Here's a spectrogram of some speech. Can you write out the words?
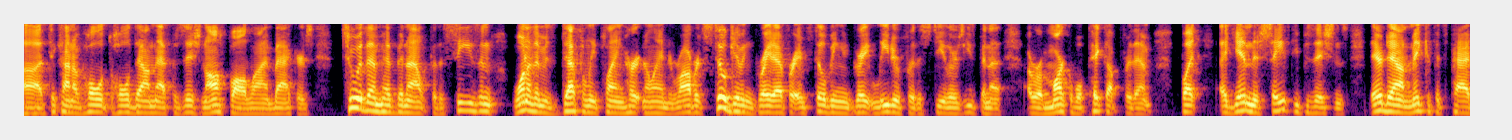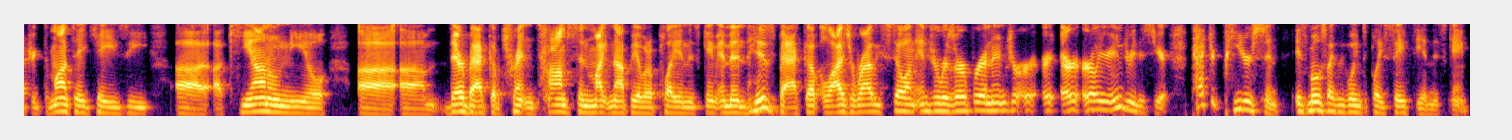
uh, to kind of hold hold down that position, off ball linebackers. Two of them have been out for the season. One of them is definitely playing hurt in Landon Roberts, still giving great effort and still being a great leader for the Steelers. He's been a, a remarkable pickup for them. But again, their safety positions, they're down Minkah Fitzpatrick, Damontae Kazee, uh, uh, Keanu Neal, uh, um, their backup Trenton Thompson might not be able to play in this game, and then his backup Elijah Riley still on injury reserve for an injury er, er, earlier injury this year. Patrick Peterson is most likely going to play safety in this game.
